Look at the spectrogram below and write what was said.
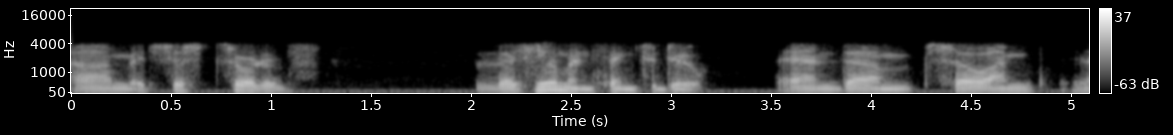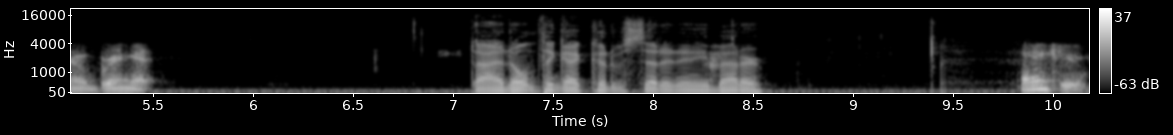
Um, it's just sort of the human thing to do. And um, so I'm, you know, bring it. I don't think I could have said it any better. Thank you.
